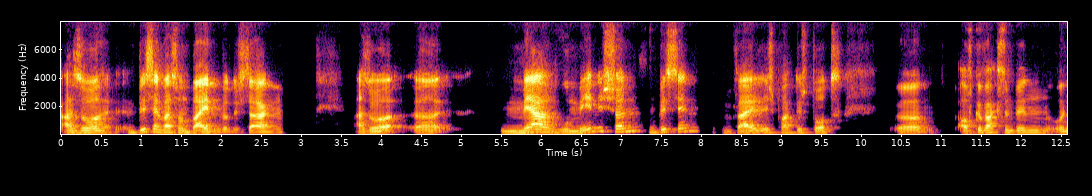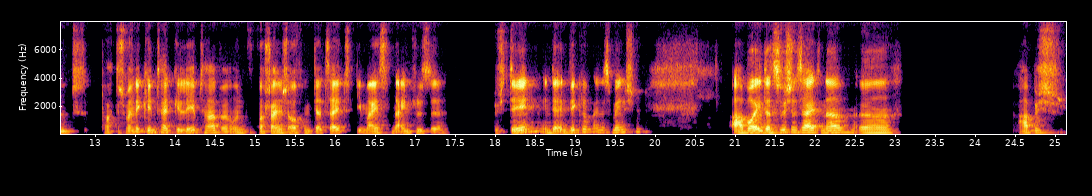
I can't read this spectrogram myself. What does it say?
Also ein bisschen was von beiden, würde ich sagen. Also äh, mehr Rumänisch schon ein bisschen, weil ich praktisch dort äh, aufgewachsen bin und praktisch meine Kindheit gelebt habe und wahrscheinlich auch in der Zeit die meisten Einflüsse bestehen in der Entwicklung eines Menschen. Aber in der Zwischenzeit ne, äh, habe ich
